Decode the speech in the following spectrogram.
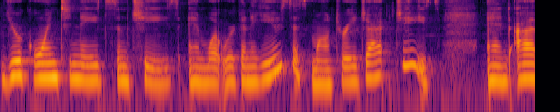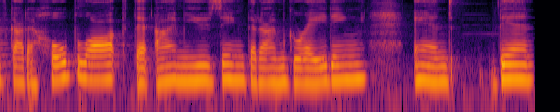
you're going to need some cheese. And what we're going to use is Monterey Jack cheese. And I've got a whole block that I'm using that I'm grating. And then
